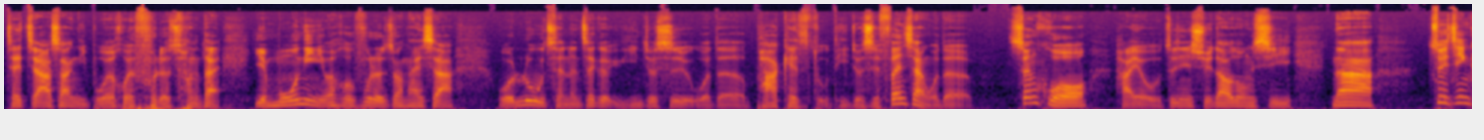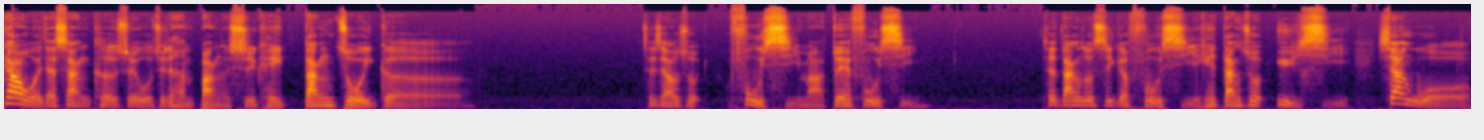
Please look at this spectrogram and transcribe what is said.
再加上你不会回复的状态，也模拟你会回复的状态下，我录成了这个语音，就是我的 Podcast 主题，就是分享我的生活，还有最近学到的东西。那最近刚好我也在上课，所以我觉得很棒的是，可以当做一个。这叫做复习嘛？对，复习，这当做是一个复习，也可以当做预习。像我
